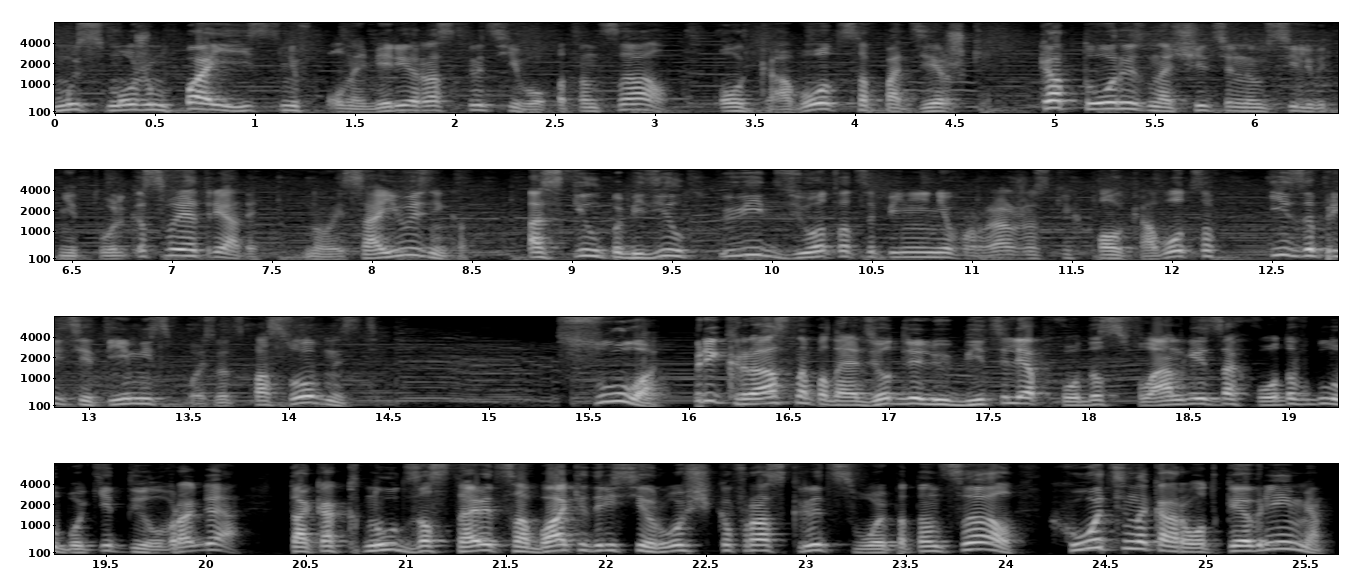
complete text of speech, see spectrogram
мы сможем поистине в полной мере раскрыть его потенциал, полководца поддержки, который значительно усиливает не только свои отряды, но и союзников, а скилл победил ведет в оцепенение вражеских полководцев и запретит им использовать способности. Сула прекрасно подойдет для любителей обхода с фланга и захода в глубокий тыл врага, так как Кнут заставит собаки дрессировщиков раскрыть свой потенциал, хоть и на короткое время,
